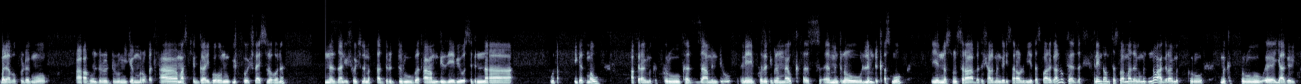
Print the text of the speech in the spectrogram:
በሌላ በኩል ደግሞ አሁን ድርድሩ የሚጀምረው በጣም አስቸጋሪ በሆኑ issue ዎች ላይ ስለሆነ እነዛን issue ዎች ለመፍታት ድርድሩ በጣም ጊዜ ቢወስድና ውጣ ውረድ ቢገጥመው ሀገራዊ ምክክሩ ከዛም እንዲሁ እኔ positive ነው የማየው ምንድነው ልምድ ቀስሞ የእነሱን ስራ በተሻለ መንገድ ይሰራሉ ብዬ ተስፋ አደርጋለሁ። እኔ እንዳውም ተስፋ የማደርገው ምንድነው ሀገራዊ ምክክሩ ምክክሩ የሀገሪቱ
